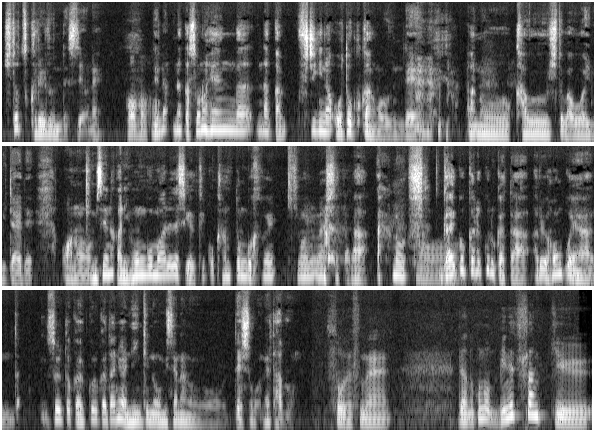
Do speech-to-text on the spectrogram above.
一つくれるんですよね。でななんかその辺がなんか不思議なお得感を生んで、あの、買う人が多いみたいで、あの、お店の中日本語もあれですけ？ど、結構広東語聞き込みましたから、あの、外国から来る方、あるいは香港や、うん、そういうとこから来る方には人気のお店なのでしょうね、多分。そうですね。で、あの、この微熱産休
